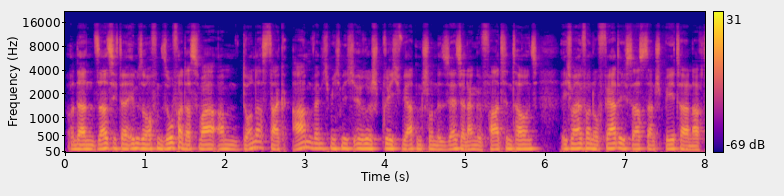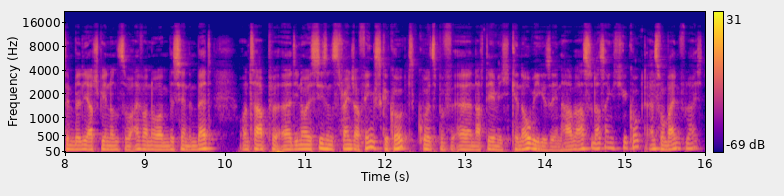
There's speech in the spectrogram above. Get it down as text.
Und dann saß ich da eben so auf dem Sofa. Das war am Donnerstagabend, wenn ich mich nicht irre. Sprich, wir hatten schon eine sehr, sehr lange Fahrt hinter uns. Ich war einfach nur fertig, saß dann später nach dem Billardspielen und so einfach nur ein bisschen im Bett und habe äh, die neue Season Stranger Things geguckt, kurz äh, nachdem ich Kenobi gesehen habe. Hast du das eigentlich geguckt? Eins von beiden vielleicht?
